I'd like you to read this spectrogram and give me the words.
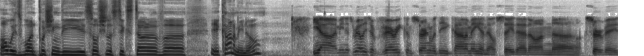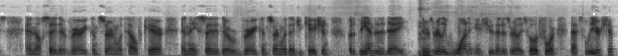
always one pushing the socialistic style of uh, economy, no? Yeah, I mean, Israelis are very concerned with the economy, and they'll say that on uh, surveys, and they'll say they're very concerned with health care, and they say that they're very concerned with education. But at the end of the day, there's really one issue that Israelis vote for. That's leadership,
